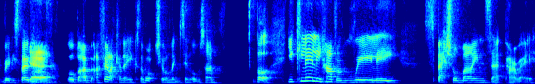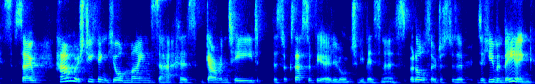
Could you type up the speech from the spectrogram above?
really spoken yeah. before, but I'm, i feel like I know you because I watch you on LinkedIn all the time. But you clearly have a really special mindset, Paris. So, how much do you think your mindset has guaranteed the success of the early launch of your business, but also just as a, as a human being?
